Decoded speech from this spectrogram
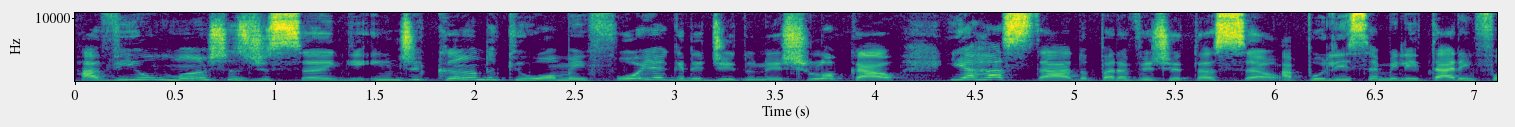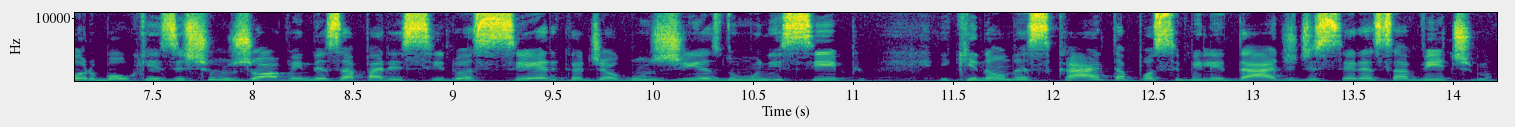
haviam manchas de sangue indicando que o homem foi agredido neste local e arrastado para a vegetação. A polícia militar informou que existe um jovem desaparecido há cerca de alguns dias no município e que não descarta a possibilidade de ser essa vítima,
